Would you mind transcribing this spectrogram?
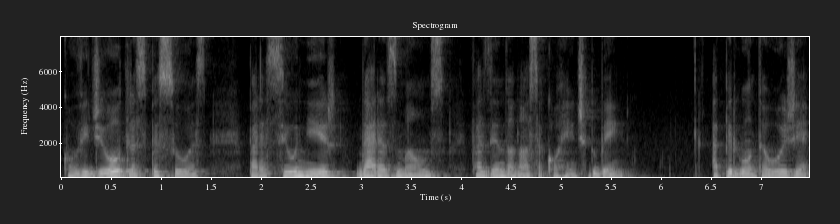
Convide outras pessoas para se unir, dar as mãos, fazendo a nossa corrente do bem. A pergunta hoje é:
